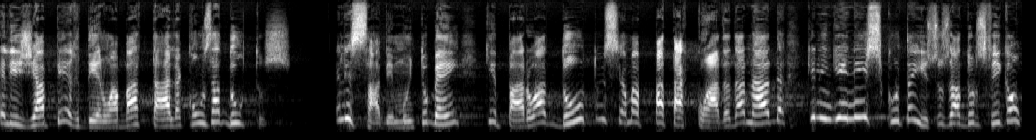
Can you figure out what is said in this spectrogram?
eles já perderam a batalha com os adultos. eles sabem muito bem que para o adulto isso é uma pataquada danada, que ninguém nem escuta isso. Os adultos ficam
